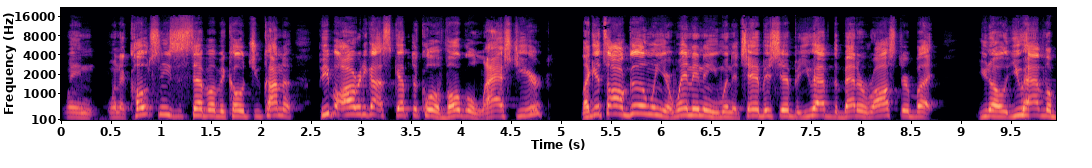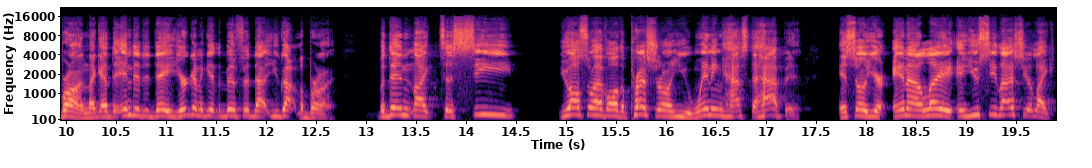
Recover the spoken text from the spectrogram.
when when a coach needs to step up and coach, you kind of people already got skeptical of Vogel last year. Like it's all good when you're winning and you win a championship and you have the better roster, but you know you have LeBron. Like at the end of the day, you're gonna get the benefit of that you got LeBron. But then like to see you also have all the pressure on you. Winning has to happen, and so you're in LA and you see last year like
